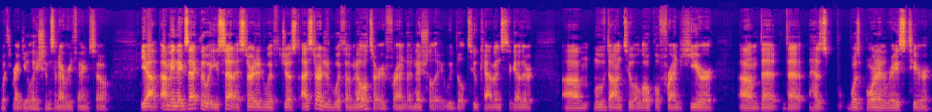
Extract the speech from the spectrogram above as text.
with regulations and everything. So yeah, I mean exactly what you said. I started with just I started with a military friend initially. We built two cabins together. Um, moved on to a local friend here um, that that has was born and raised here,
